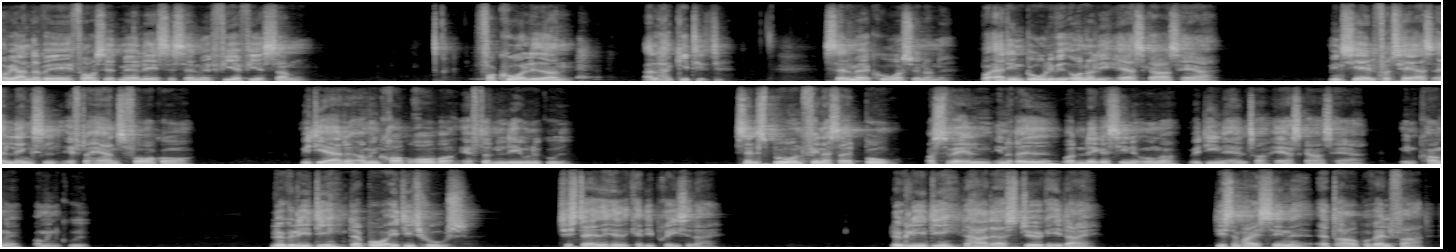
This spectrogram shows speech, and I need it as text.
Og vi andre vil fortsætte med at læse salme 84 sammen. For korlederen Al-Hagitit, Salme af korsønderne. Hvor er din bolig vidunderlig, herskares herre. Min sjæl fortæres af længsel efter Herrens foregård. Mit hjerte og min krop råber efter den levende Gud. Selv spuren finder sig et bo, og svalen en rede, hvor den lægger sine unger ved dine aldre, herskares herre, min konge og min Gud. Lykkelige de, der bor i dit hus. Til stadighed kan de prise dig. Lykkelige de, der har deres styrke i dig. De, som har i sinde at drage på valgfart.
